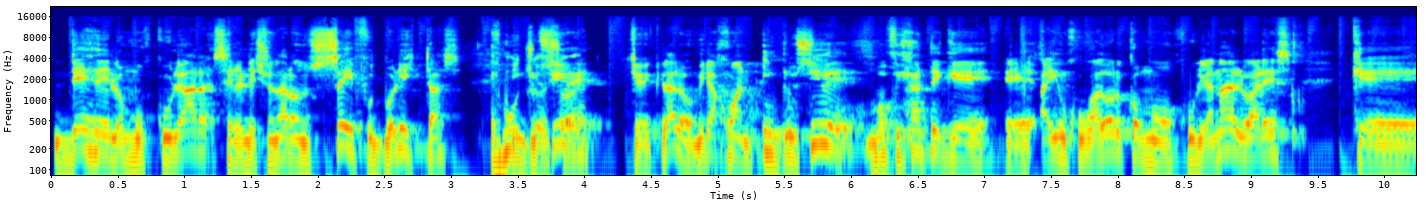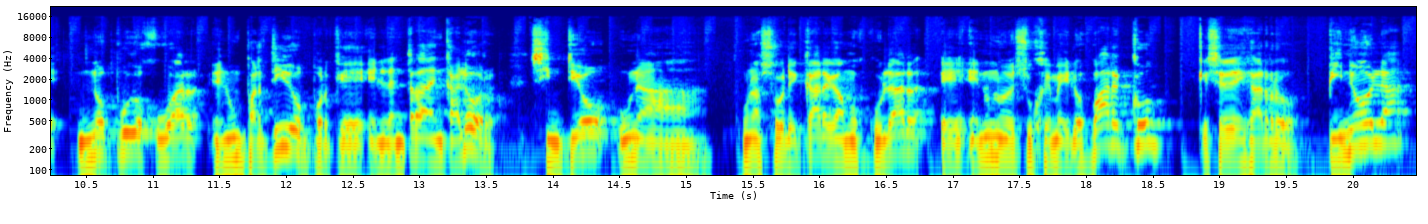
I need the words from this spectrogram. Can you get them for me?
desde lo muscular, se le lesionaron 6 futbolistas. Es mucho inclusive, ¿eh? que, claro, mira Juan, inclusive vos fijate que eh, hay un jugador como Julián Álvarez que no pudo jugar en un partido porque en la entrada en calor sintió una, una sobrecarga muscular eh, en uno de sus gemelos. Barco, que se desgarró. Pinola,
